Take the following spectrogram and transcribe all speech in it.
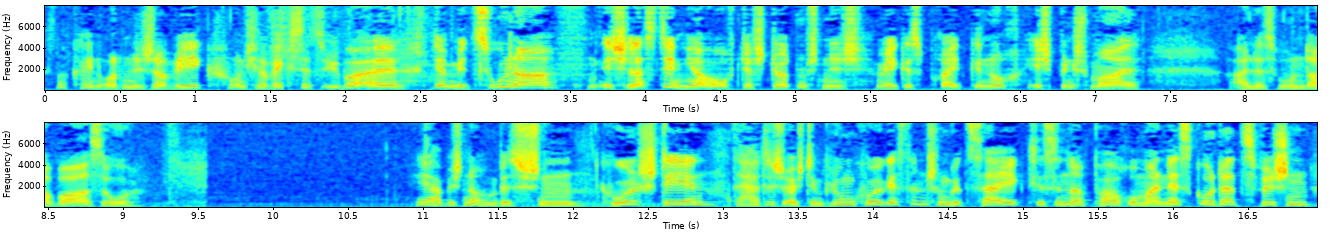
Ist noch kein ordentlicher Weg. Und hier wächst jetzt überall der Mizuna. Ich lasse den hier auch, der stört mich nicht. Weg ist breit genug. Ich bin schmal. Alles wunderbar so. Hier habe ich noch ein bisschen Kohl stehen. Da hatte ich euch den Blumenkohl gestern schon gezeigt. Hier sind noch ein paar Romanesco dazwischen,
